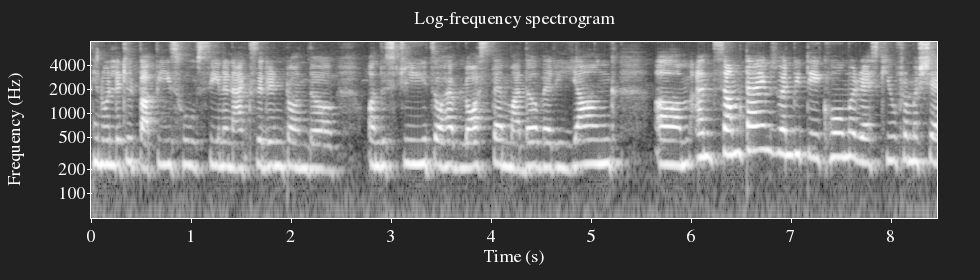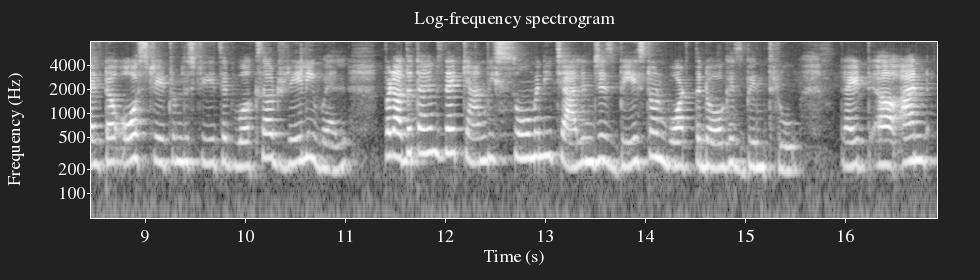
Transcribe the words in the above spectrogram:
you know little puppies who've seen an accident on the on the streets or have lost their mother very young um, and sometimes when we take home a rescue from a shelter or straight from the streets, it works out really well. But other times there can be so many challenges based on what the dog has been through, right? Uh, and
